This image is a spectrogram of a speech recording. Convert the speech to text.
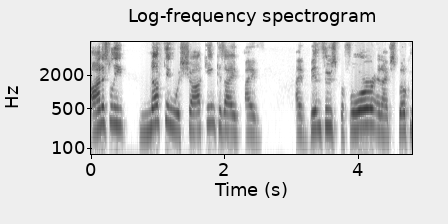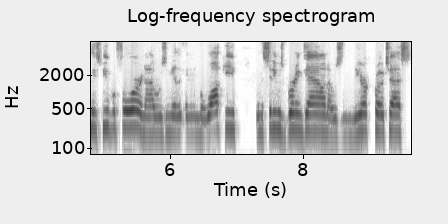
honestly, nothing was shocking because I've, I've, I've been through this before and I've spoken to these people before. And I was in, in Milwaukee when the city was burning down. I was in the New York protests.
